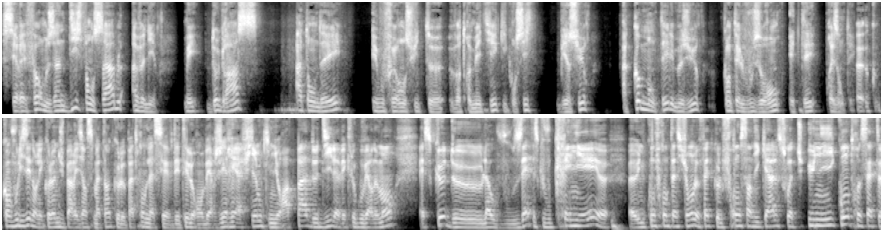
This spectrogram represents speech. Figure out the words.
ces réformes indispensables à venir. Mais de grâce, attendez, et vous ferez ensuite euh, votre métier qui consiste, bien sûr, à commenter les mesures quand elles vous auront été présentées. Euh, quand vous lisez dans les colonnes du Parisien ce matin que le patron de la CFDT, Laurent Berger, réaffirme qu'il n'y aura pas de deal avec le gouvernement, est-ce que de là où vous êtes, est-ce que vous craignez euh, une confrontation, le fait que le front syndical soit uni contre cette,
